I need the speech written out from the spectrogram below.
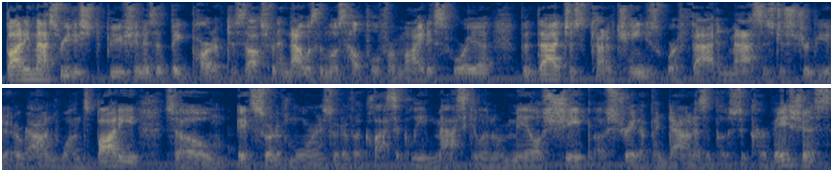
Body mass redistribution is a big part of testosterone, and that was the most helpful for my dysphoria, but that just kind of changes where fat and mass is distributed around one's body, so it's sort of more in sort of a classically masculine or male shape of straight up and down as opposed to curvaceous.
